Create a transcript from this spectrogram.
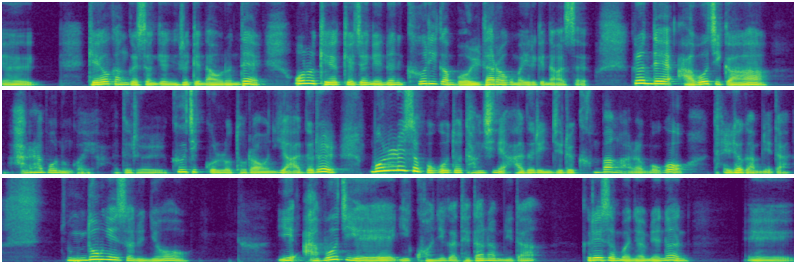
에, 개혁 한글 성경이 그렇게 나오는데 오늘 개혁 개정에는 거리가 멀다라고 막 이렇게 나왔어요. 그런데 아버지가 알아보는 거예요. 아들을 그 집골로 돌아온 이 아들을 멀리서 보고도 당신의 아들인지를 금방 알아보고 달려갑니다. 중동에서는요. 이 아버지의 이 권위가 대단합니다. 그래서 뭐냐면은 에,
